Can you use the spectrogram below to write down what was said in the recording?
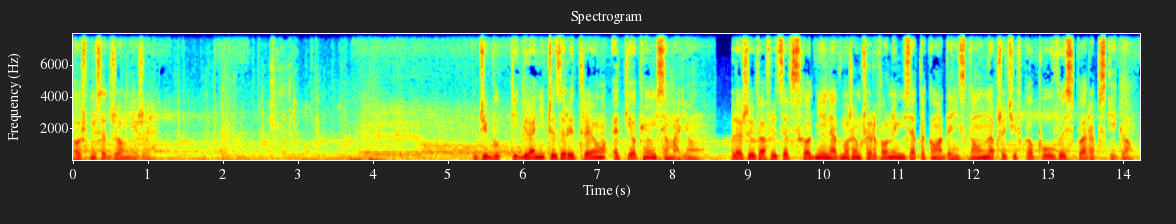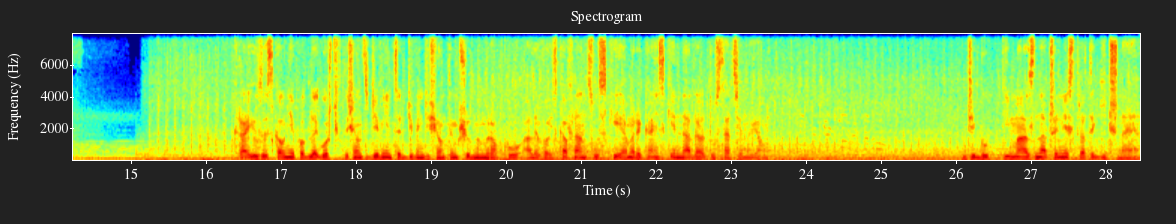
800 żołnierzy. Djibouti graniczy z Erytreą, Etiopią i Somalią. Leży w Afryce Wschodniej nad Morzem Czerwonym i Zatoką Adeńską, naprzeciwko Półwyspu Arabskiego. Kraj uzyskał niepodległość w 1997 roku, ale wojska francuskie i amerykańskie nadal tu stacjonują. Djibouti ma znaczenie strategiczne,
